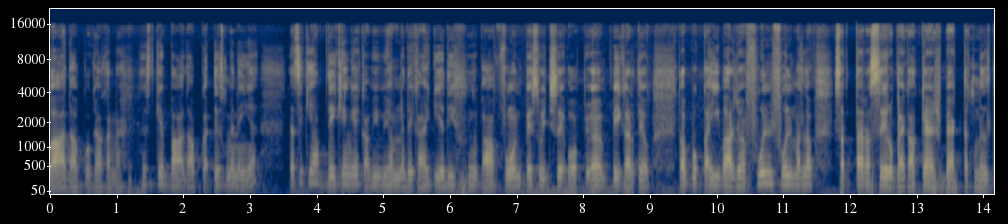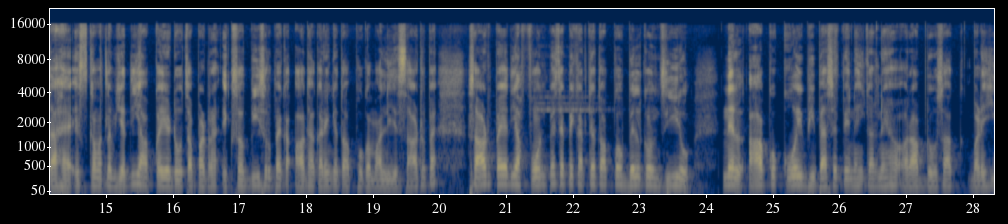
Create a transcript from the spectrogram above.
बाद आपको क्या करना है? इसके बाद आपका, इसमें नहीं है जैसे कि आप देखेंगे, कभी भी हमने देखा है कि यदि आप फ़ोन पे स्विच से पे करते हो तो आपको कई बार जो है फुल फुल मतलब सत्तर अस्सी रुपये का कैश बैक तक मिलता है। इसका मतलब यदि आपका ये डोसा पड़ रहा है एक सौ बीस रुपये का आधा करेंगे तो आपको मान लीजिए साठ रुपये साठ रुपये यदि आप फ़ोन पे से पे करते हो तो आपको बिल्कुल ज़ीरो। नील, आपको कोई भी पैसे पे नहीं करने हैं और आप डोसा बड़े ही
